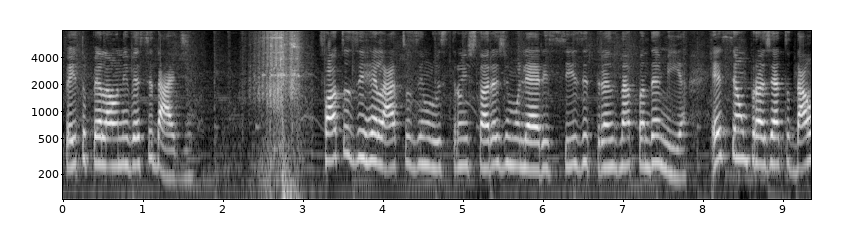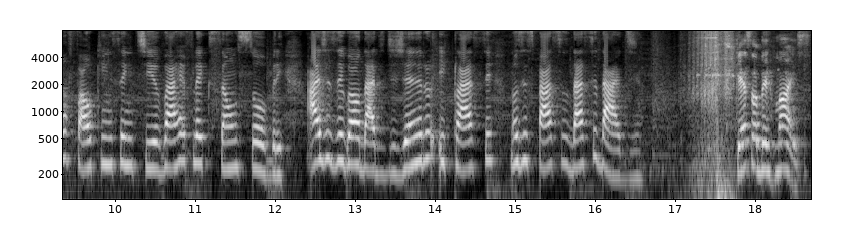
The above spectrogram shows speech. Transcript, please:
feito pela universidade. Fotos e relatos ilustram histórias de mulheres cis e trans na pandemia. Esse é um projeto da UFAL que incentiva a reflexão sobre as desigualdades de gênero e classe nos espaços da cidade. Quer saber mais?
